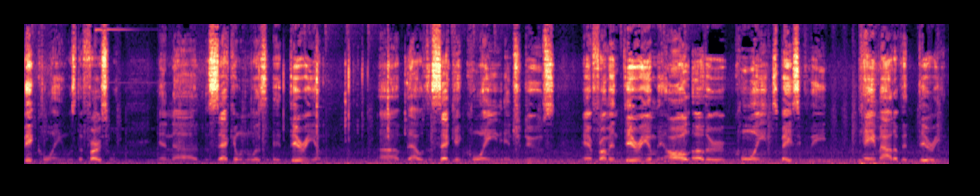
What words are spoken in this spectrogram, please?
Bitcoin was the first one and uh, the second one was Ethereum. Uh, that was the second coin introduced, and from Ethereum, all other coins basically came out of Ethereum.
